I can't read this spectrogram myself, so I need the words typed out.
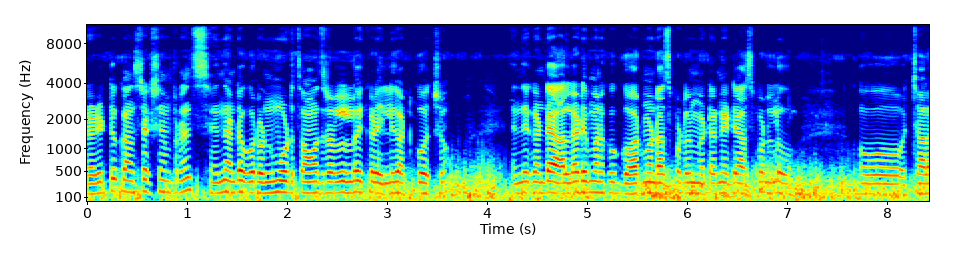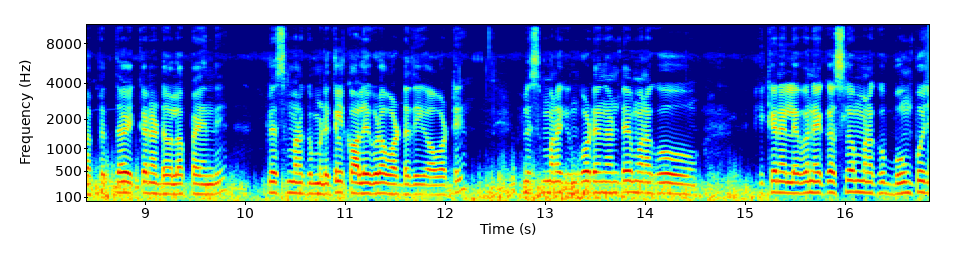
రెడీ టు కన్స్ట్రక్షన్ ఫ్రెండ్స్ ఏంటంటే ఒక రెండు మూడు సంవత్సరాలలో ఇక్కడ ఇల్లు కట్టుకోవచ్చు. ఎందుకంటే ఆల్రెడీ మనకు గవర్నమెంట్ హాస్పిటల్ మెటర్నిటీ హాస్పిటల్ చాలా పెద్దగా ఇక్కడ డెవలప్ అయింది. ప్లస్ మనకు మెడికల్ కాలేజ్ కూడా పడ్డది కాబట్టి. ప్లస్ మనకి ఇంకోటి ఏంటంటే మనకు ఇక్కడ లెవెన్ ఏకర్స్లో మనకు భూమి పూజ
